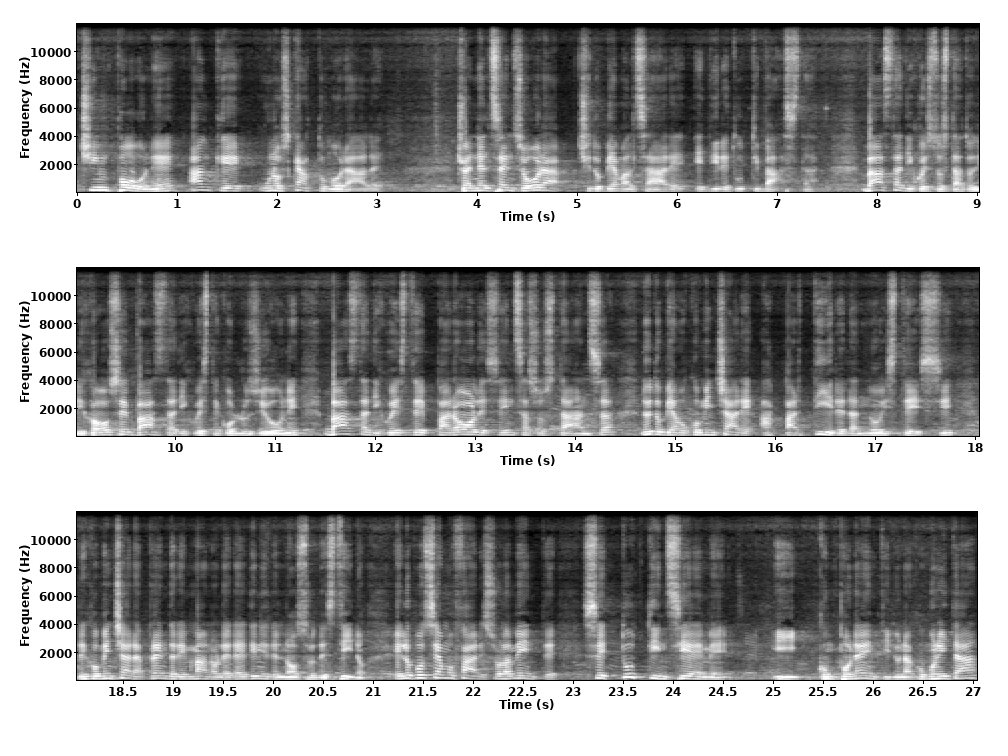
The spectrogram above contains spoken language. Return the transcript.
ci impone anche uno scatto morale, cioè nel senso ora ci dobbiamo alzare e dire tutti basta, Basta di questo stato di cose, basta di queste collusioni, basta di queste parole senza sostanza, noi dobbiamo cominciare a partire da noi stessi, ricominciare a prendere in mano le redini del nostro destino. E lo possiamo fare solamente se tutti insieme i componenti di una comunità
